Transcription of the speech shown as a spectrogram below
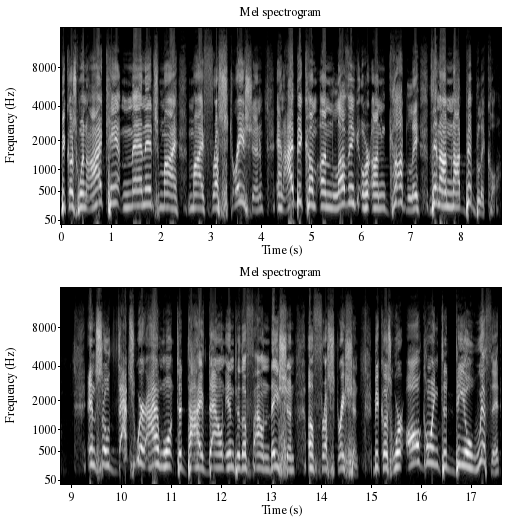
Because when I can't manage my, my frustration and I become unloving or ungodly, then I'm not biblical. And so that's where I want to dive down into the foundation of frustration because we're all going to deal with it.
